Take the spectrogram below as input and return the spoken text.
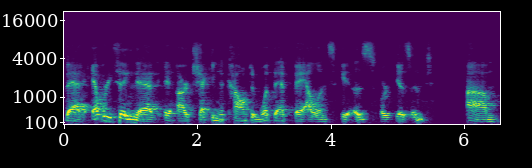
that everything that our checking account and what that balance is or isn't, um,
